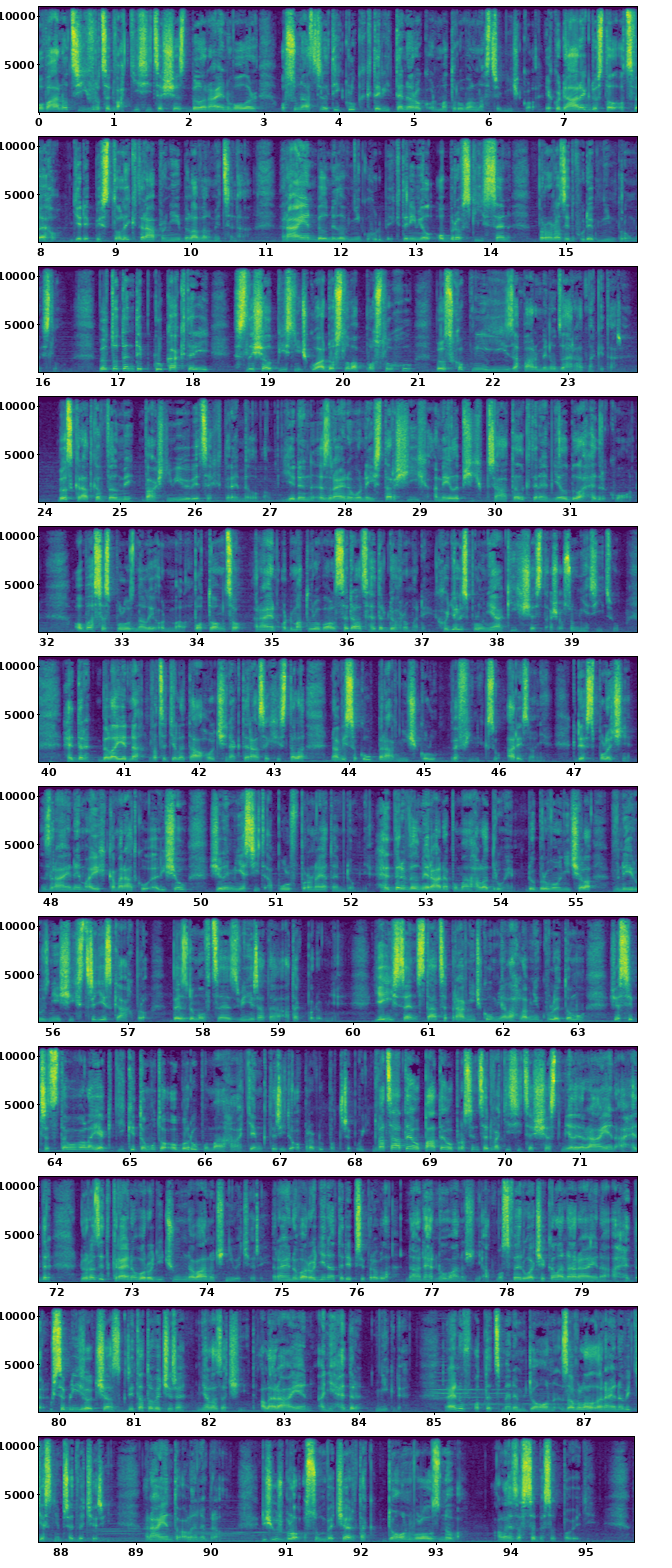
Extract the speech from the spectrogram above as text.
O Vánocích v roce 2006 byl Ryan Waller 18-letý kluk, který ten rok odmaturoval na střední škole. Jako dárek dostal od svého dědy pistoli, která pro něj byla velmi cená. Ryan byl milovník hudby, který měl obrovský sen prorazit v hudebním průmyslu. Byl to ten typ kluka, který slyšel písničku a doslova posluchu byl schopný jí za pár minut zahrát na kytaře. Byl zkrátka velmi vášnivý ve věcech, které miloval. Jeden z Ryanovo nejstarších a nejlepších přátel, které měl, byla Heather Kwon. Oba se spolu znali od mala. Potom, co Ryan odmaturoval, se dal s Heather dohromady. Chodili spolu nějakých 6 až 8 měsíců. Heather byla jedna 20-letá holčina, která se chystala na vysokou právní školu ve Phoenixu, Arizoně, kde společně s Ryanem a jejich kamarádkou Elishou žili měsíc a půl v pronajatém domě. Heather velmi ráda pomáhala druhým. Dobrovolničila v nejrůznějších střediskách pro bezdomovce, zvířata a tak podobně. Její sen stát se právničkou měla hlavně kvůli tomu, že si představovala, jak díky tomuto oboru pomáhá těm, kteří to opravdu potřebují. 25. prosince 2006 měli Ryan a Heather dorazit k Ryanovo rodičům na vánoční večeři. Ryanova rodina tedy připravila nádhernou vánoční atmosféru a čekala na Ryana a Heather. Už se blížil čas, kdy tato večeře měla začít, ale Ryan ani Heather nikde. Ryanův otec jménem Dawn zavolal Ryanovi těsně před večeří. Ryan to ale nebral. Když už bylo 8 večer, tak Dawn volal znova, ale zase bez odpovědi.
